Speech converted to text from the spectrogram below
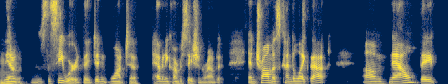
Mhm. you know it was the c word they didn't want to have any conversation around it and trauma is kind of like that um now they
